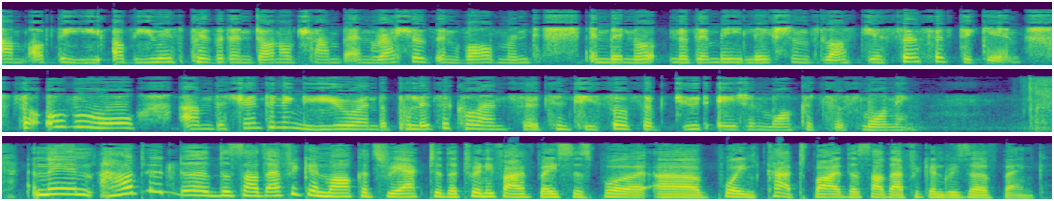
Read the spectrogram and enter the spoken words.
um, of the of U.S. President Donald Trump and Russia's involvement in the no- November elections last year surfaced again. So overall, um, the strengthening euro and the political uncertainty saw subdued Asian markets this morning. And then, how did uh, the South African markets react to the 25 basis po- uh, point cut by the South African Reserve Bank?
